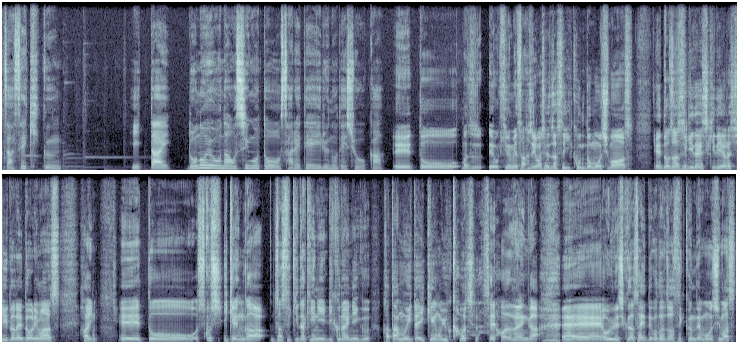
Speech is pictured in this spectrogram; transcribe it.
座席くん。一体どのようなお仕事をされているのでしょうか？えっ、ー、と、まず、えお聞きの皆さん、はじめまして、座席くんと申します。えっ、ー、と、座席大好きでやらせていただいております。はい。えっ、ー、と、少し意見が座席だけにリクライニング、傾いた意見を言うかもしれませんが、えー、お許しくださいということで座席くんで申します。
